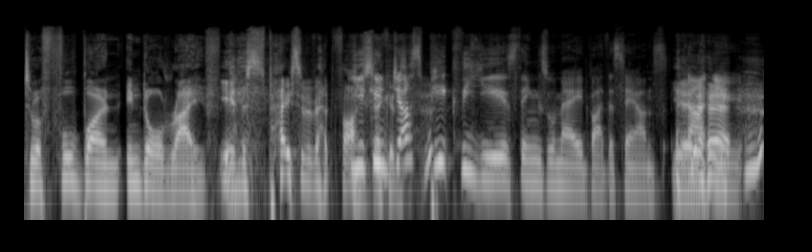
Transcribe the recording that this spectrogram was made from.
to a full blown indoor rave in the space of about five You seconds. can just pick the years things were made by the sounds, Yeah. can't you?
